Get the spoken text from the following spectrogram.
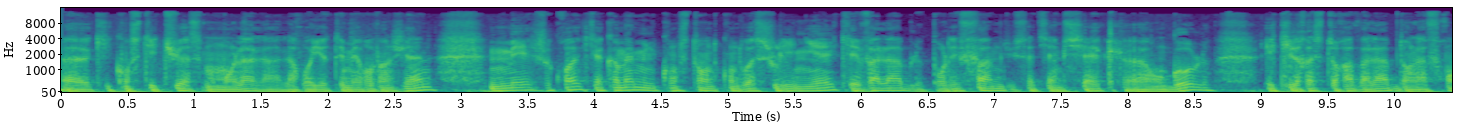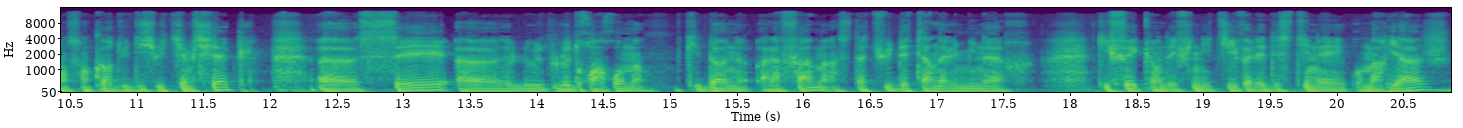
euh, qui constitue à ce moment-là la, royauté mérovingienne. Mais je crois qu'il y a quand même une constante qu'on doit souligner, qui est valable pour les femmes du 7e siècle euh, en Gaule, et qu'il restera valable dans la France encore du XVIIIe siècle, euh, c'est euh, le, le, droit romain qui donne à la femme un statut d'éternel mineur, qui fait qu'en définitive, elle est destinée au mariage,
